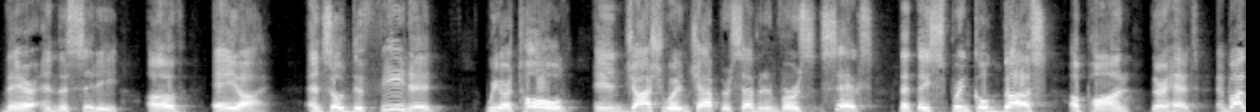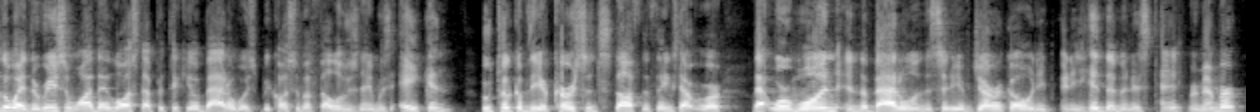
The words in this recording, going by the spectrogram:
there in the city of Ai. And so, defeated, we are told in Joshua in chapter 7 and verse 6 that they sprinkled dust upon their heads. And by the way, the reason why they lost that particular battle was because of a fellow whose name was Achan, who took of the accursed stuff, the things that were that were won in the battle in the city of Jericho, and he, and he hid them in his tent, remember?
